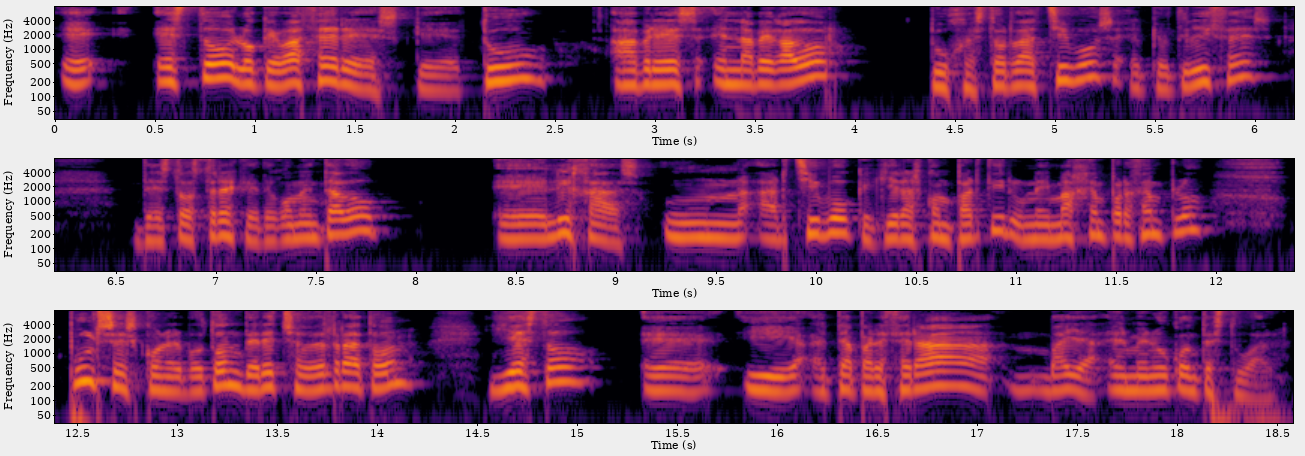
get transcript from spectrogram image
Eh, esto lo que va a hacer es que tú abres el navegador, tu gestor de archivos, el que utilices, de estos tres que te he comentado, elijas un archivo que quieras compartir, una imagen por ejemplo, pulses con el botón derecho del ratón y esto eh, y te aparecerá, vaya, el menú contextual.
